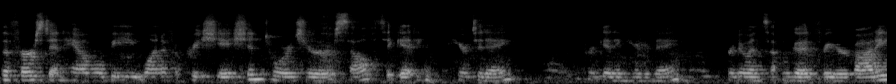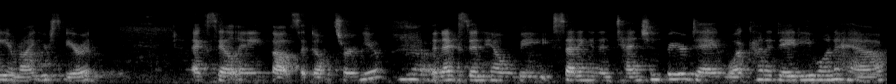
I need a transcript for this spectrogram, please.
The first inhale will be one of appreciation towards yourself to get here today, for getting here today, for doing something good for your body, your mind, your spirit. Exhale any thoughts that don't serve you. The next inhale will be setting an intention for your day. What kind of day do you want to have?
